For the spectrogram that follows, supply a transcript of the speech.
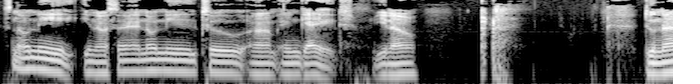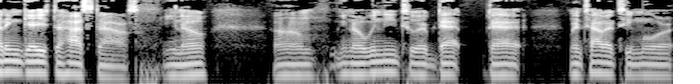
it's no need you know what i'm saying? No need to um engage you know? Do not engage the hostiles you know? Um, you know, we need to adapt that mentality more.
